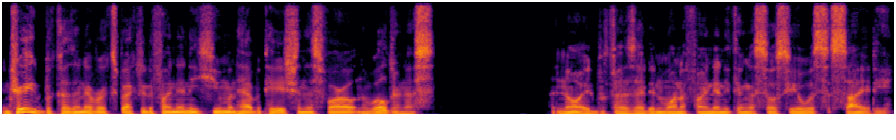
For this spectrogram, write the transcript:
Intrigued because I never expected to find any human habitation this far out in the wilderness annoyed because I didn't want to find anything associated with society.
